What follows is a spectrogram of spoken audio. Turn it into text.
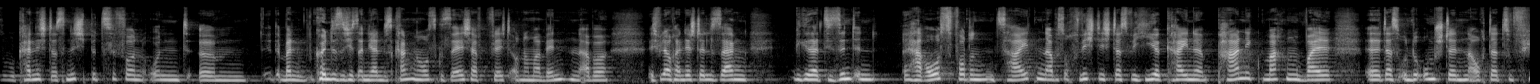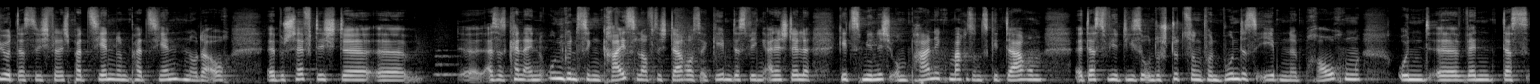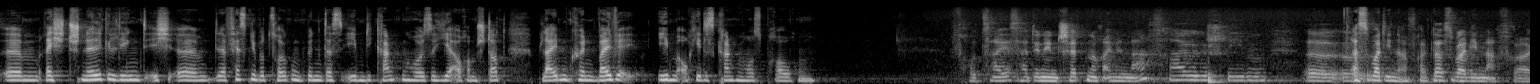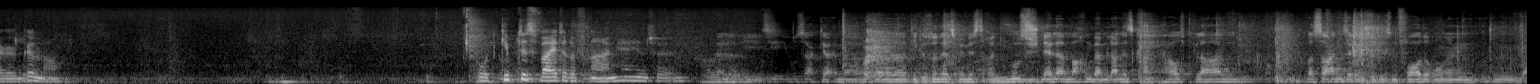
So kann ich das nicht beziffern und ähm, man könnte sich jetzt an die Landeskrankenhausgesellschaft vielleicht auch nochmal wenden, aber ich will auch an der Stelle sagen, wie gesagt, sie sind in herausfordernden Zeiten, aber es ist auch wichtig, dass wir hier keine Panik machen, weil äh, das unter Umständen auch dazu führt, dass sich vielleicht Patienten und Patienten oder auch äh, Beschäftigte äh, also es kann einen ungünstigen Kreislauf sich daraus ergeben. Deswegen an der Stelle geht es mir nicht um Panikmachen, sondern es geht darum, äh, dass wir diese Unterstützung von Bundesebene brauchen. Und äh, wenn das ähm, recht schnell gelingt, ich der festen Überzeugung bin, dass eben die Krankenhäuser hier auch am Start bleiben können, weil wir eben auch jedes Krankenhaus brauchen. Frau Zeiss hat in den Chat noch eine Nachfrage geschrieben. Das war die Nachfrage. Das war die Nachfrage, genau. Gut, gibt es weitere Fragen, Herr Hinschel? Die CDU sagt ja immer, äh, die Gesundheitsministerin muss schneller machen beim Landeskrankenhausplan. Was sagen Sie denn zu diesen Forderungen?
